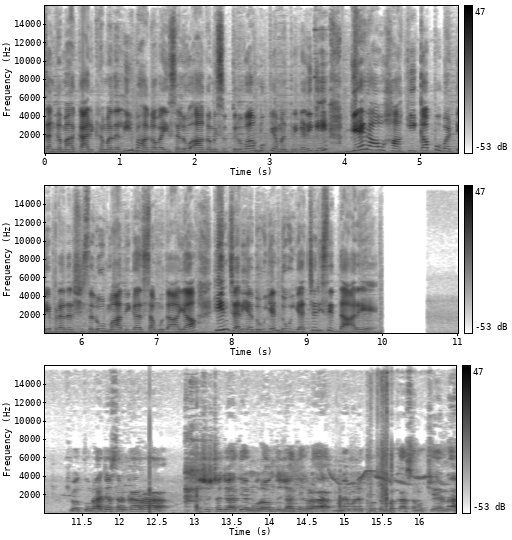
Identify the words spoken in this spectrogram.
ಸಂಗಮ ಕಾರ್ಯಕ್ರಮದಲ್ಲಿ ಭಾಗವಹಿಸಲು ಆಗಮಿಸುತ್ತಿರುವ ಮುಖ್ಯಮಂತ್ರಿಗಳಿಗೆ ಗೇರಾವ್ ಹಾಕಿ ಕಪ್ಪು ಬಟ್ಟೆ ಪ್ರದರ್ಶಿಸಲು ಮಾದಿಗ ಸಮುದಾಯ ಹಿಂಜರಿಯದು ಎಂದು ಎಚ್ಚರಿಸಿದ್ದಾರೆ. ಇವತ್ತು ರಾಜ್ಯ ಸರ್ಕಾರ ಪರಿಶಿಷ್ಟ ಜಾತಿಯ ನೂರ ಒಂದು ಜಾತಿಗಳ ಮನೆ ಮನೆ ಕುಟುಂಬಕ ಸಮೀಕ್ಷೆಯನ್ನು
